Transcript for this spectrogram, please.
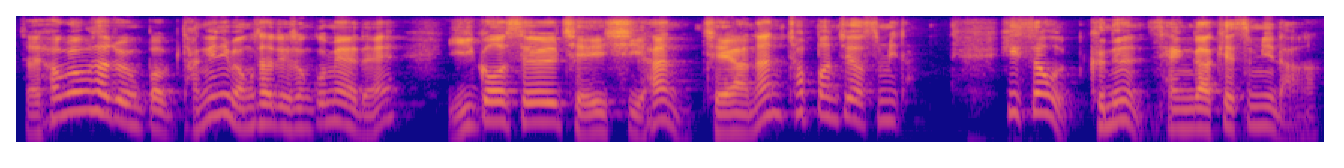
자 형용사 조용법 당연히 명사 뒤에선 꾸며야 돼. 이것을 제시한 제안한 첫 번째였습니다. He thought 그는 생각했습니다.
